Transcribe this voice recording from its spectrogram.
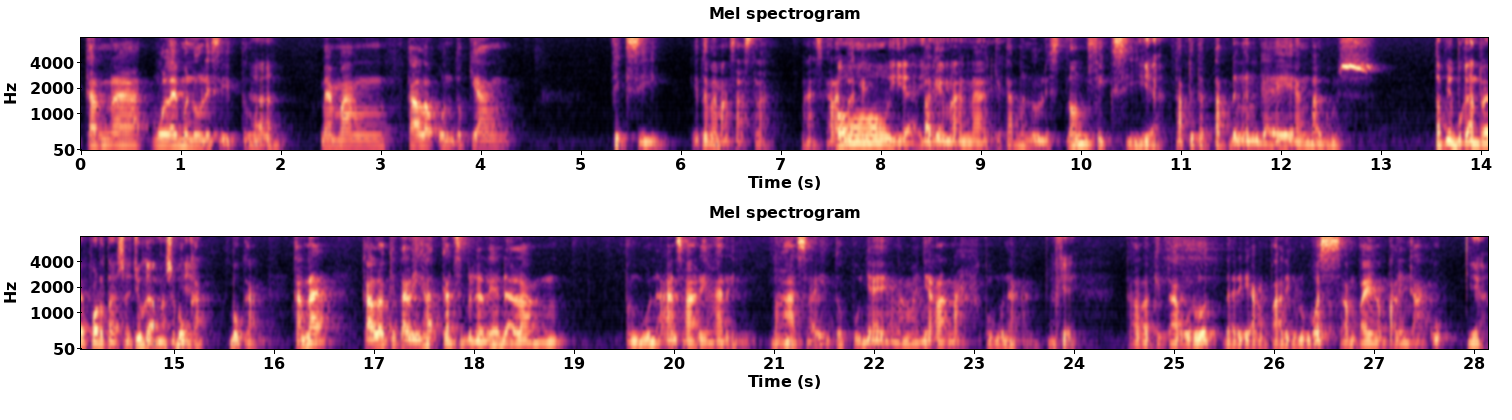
karena mulai menulis itu, memang kalau untuk yang fiksi itu memang sastra. Nah sekarang Oh, baga- iya, iya, bagaimana kita menulis non fiksi, Iya. tapi tetap dengan gaya yang bagus. Tapi bukan reportase juga masuknya. Bukan, bukan. Karena kalau kita lihat kan sebenarnya dalam penggunaan sehari-hari bahasa itu punya yang namanya ranah penggunaan. Oke. Kalau kita urut dari yang paling luwes sampai yang paling kaku. Ya.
